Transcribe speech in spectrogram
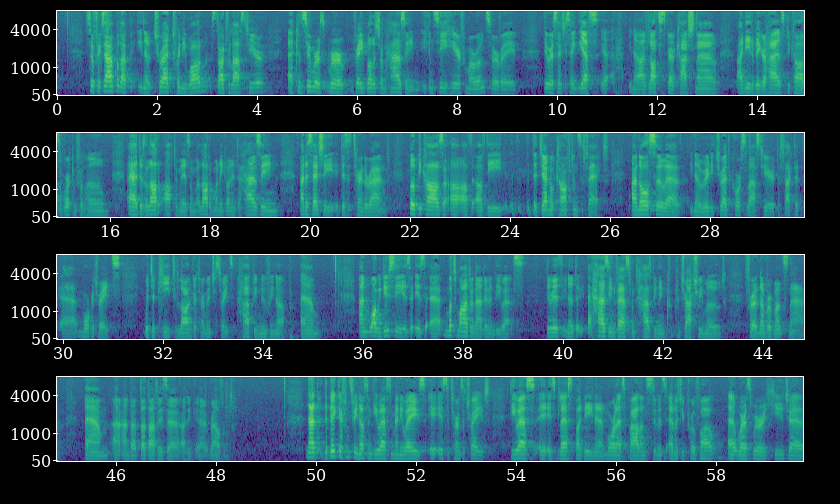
So, for example, at, you know, throughout 21, start of last year, uh, consumers were very bullish on housing. You can see here from our own survey, they were essentially saying, yes, you know, I've lots of spare cash now. I need a bigger house because of working from home. Uh, there's a lot of optimism, a lot of money going into housing, and essentially this has turned around, both because of, of, of the, the general confidence effect and also, uh, you know, really throughout the course last year, the fact that uh, mortgage rates, which are key to longer term interest rates, have been moving up. Um, and what we do see is, is uh, much milder now than in the US. There is, you know, the housing investment has been in contractionary mode for a number of months now. Um, and that, that, that is, uh, I think, uh, relevant. Now, the big difference between us and the US in many ways is the terms of trade. The US is blessed by being uh, more or less balanced in its energy profile, uh, whereas we're a huge uh,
